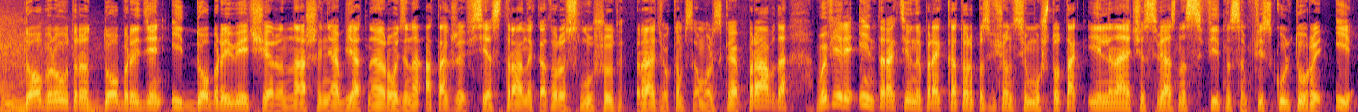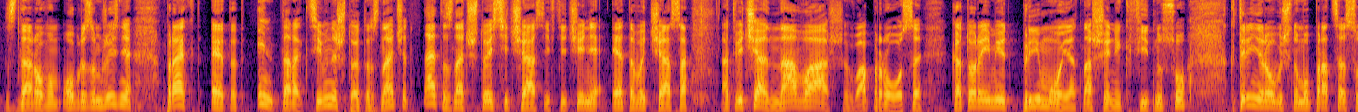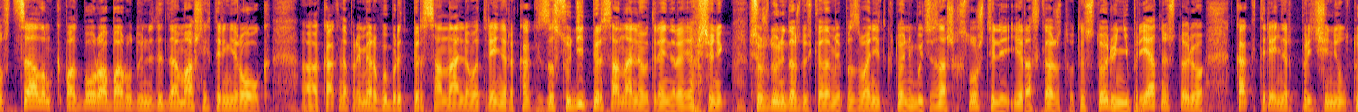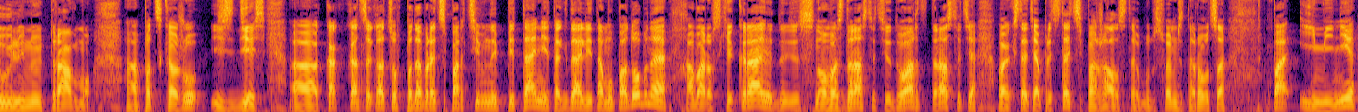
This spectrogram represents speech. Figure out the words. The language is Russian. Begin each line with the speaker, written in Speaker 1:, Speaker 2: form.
Speaker 1: Доброе утро, добрый день и добрый вечер, наша необъятная родина, а также все страны, которые слушают радио «Комсомольская правда». В эфире интерактивный проект, который посвящен всему, что так или иначе связано с фитнесом, физкультурой и здоровым образом жизни. Проект этот интерактивный. Что это значит? А это значит, что я сейчас и в течение этого часа отвечаю на ваши вопросы, которые имеют прямое отношение к фитнесу, к тренировочному процессу в целом, к подбору оборудования для домашних тренировок, а, как, например, выбрать персонального тренера, как засудить персонального тренера. Я все, не, все жду, не дождусь, когда мне позвонит кто-нибудь из наших слушателей и расскажет вот историю, неприятную историю, как тренер причинил ту или иную травму. А, подскажу и здесь. А, как, в конце концов, подобрать спортивное питание и так далее и тому подобное. Хабаровский край. Снова здравствуйте, Эдуард. Здравствуйте. Ой, кстати, а представьте, пожалуйста, я буду с вами здороваться по имени.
